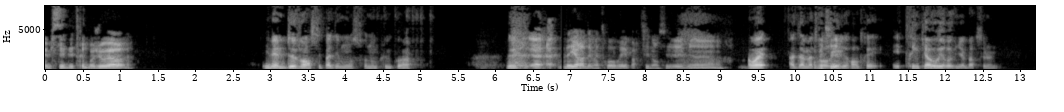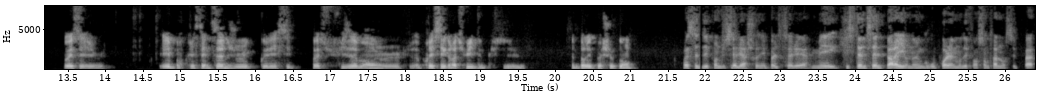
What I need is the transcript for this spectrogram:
Même si c'est des très bons joueurs. euh, Et même devant, c'est pas des monstres non plus, quoi. Ouais, euh, D'ailleurs, Adama Traoré est parti, non? J'ai bien. Ouais, Adama En fait, Traoré, il est rentré et Trincao est revenu à Barcelone. Ouais, c'est. j'ai vu. Et pour Christensen, je le connaissais pas suffisamment. Après, c'est gratuit, donc ça me paraît pas choquant. Ouais, ça dépend du salaire, je connais pas le salaire. Mais Christensen, pareil, on a un gros problème en défense centrale, on sait pas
